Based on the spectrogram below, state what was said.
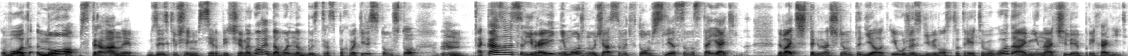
Вот, но страны, за исключением Сербии и Черногории, довольно быстро спохватились в том, что, м, оказывается, в Евровидении можно участвовать в том числе самостоятельно. Давайте же тогда начнем это делать. И уже с 93 -го года они начали приходить.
